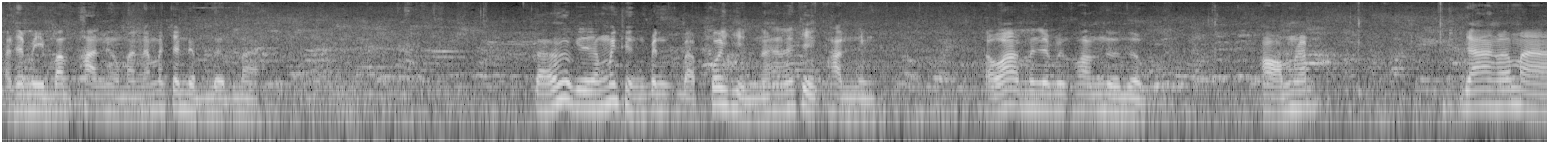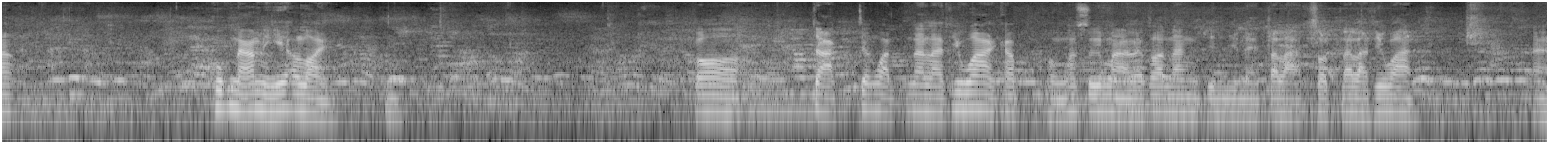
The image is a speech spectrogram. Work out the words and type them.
อาจจะมีบางพันธุ์ของมันนะมันจะหนึบๆหน่อย แต่รู้สึกยังไม่ถึงเป็นแบบกล้วยหินนะนั่นจะอีกพันหนึ่งแต่ว่ามันจะมีความหนึบๆหอมครับ ย่างแล้วมาคลุกน้ำอย่างนี้อร่อย ก็จากจังหวัดนาราธิวาสครับ ผมก็ซื้อมาแล้วก็นั่งกินอยู่ในตลาดสดนาราธิวาสอ่า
